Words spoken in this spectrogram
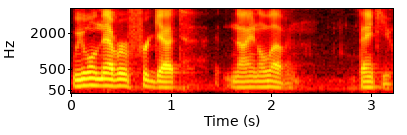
We will never forget 9 11. Thank you.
